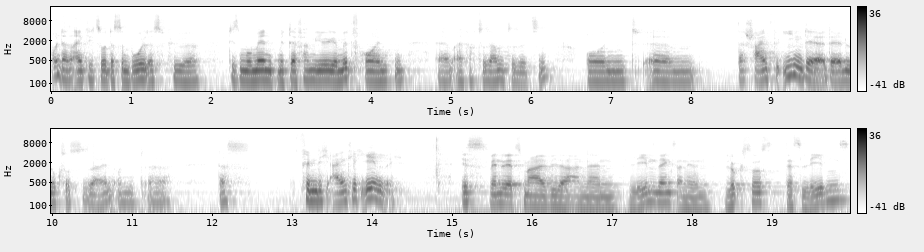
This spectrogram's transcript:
Und das eigentlich so das Symbol ist für diesen Moment mit der Familie, mit Freunden, ähm, einfach zusammenzusitzen. Und ähm, das scheint für ihn der, der Luxus zu sein. Und äh, das finde ich eigentlich ähnlich. Ist, wenn du jetzt mal wieder an dein Leben denkst, an den Luxus des Lebens,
